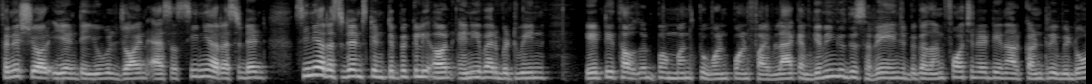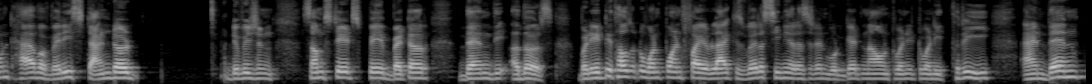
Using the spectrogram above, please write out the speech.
finish your ENT, you will join as a senior resident. Senior residents can typically earn anywhere between 80,000 per month to 1.5 lakh. I'm giving you this range because unfortunately in our country, we don't have a very standard division some states pay better than the others but 80000 to 1.5 lakh is where a senior resident would get now in 2023 and then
